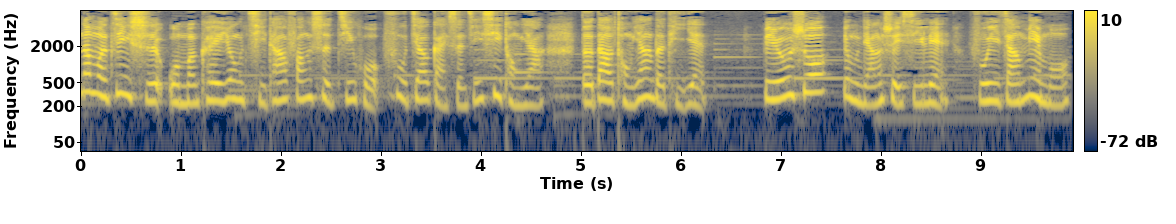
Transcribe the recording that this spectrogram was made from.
那么进食，我们可以用其他方式激活副交感神经系统呀，得到同样的体验。比如说，用凉水洗脸，敷一张面膜，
